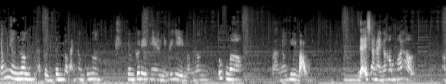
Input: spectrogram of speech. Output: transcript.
giống như ngân đã từng tin vào bản thân của ngân. Ngân cứ đi theo những cái gì mà ngân ước mơ và ngân hy vọng. Để sau này ngân không hối hận. À,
